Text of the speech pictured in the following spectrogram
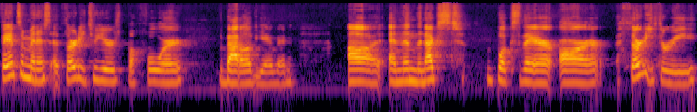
Phantom Menace at 32 years before the Battle of Yavin. Uh, and then the next books there are 33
